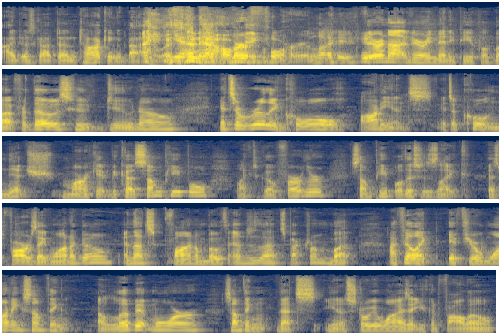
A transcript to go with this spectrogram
I just got done talking about it with Yeah. an hour for. Like, there are not very many people, but for those who do know, it's a really cool audience. It's a cool niche market because some people like to go further. Some people, this is like as far as they want to go, and that's fine on both ends of that spectrum. But I feel like if you're wanting something a little bit more, something that's, you know, story wise that you can follow,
